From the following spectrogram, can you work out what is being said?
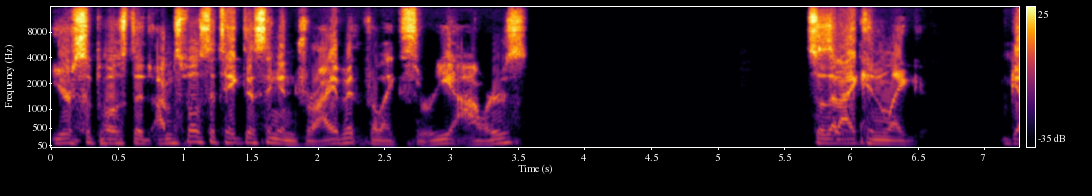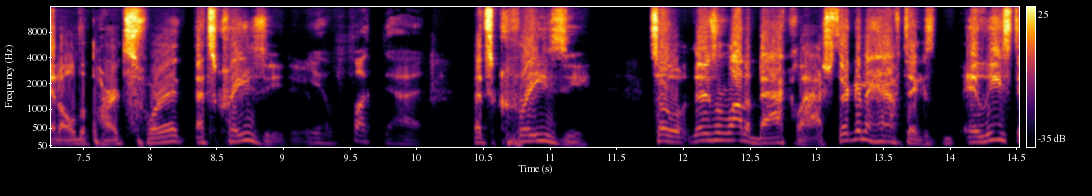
you're supposed to. I'm supposed to take this thing and drive it for like three hours, so that I can like get all the parts for it. That's crazy, dude. Yeah. Fuck that. That's crazy. So there's a lot of backlash. They're going to have to ex- at least,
